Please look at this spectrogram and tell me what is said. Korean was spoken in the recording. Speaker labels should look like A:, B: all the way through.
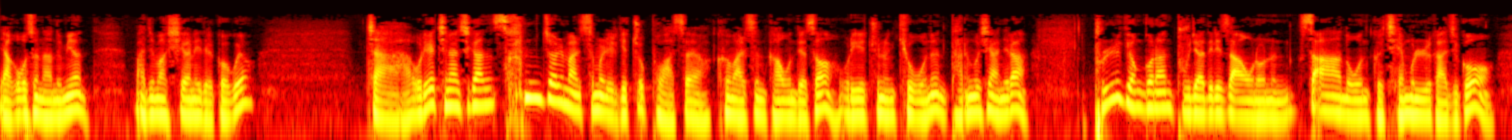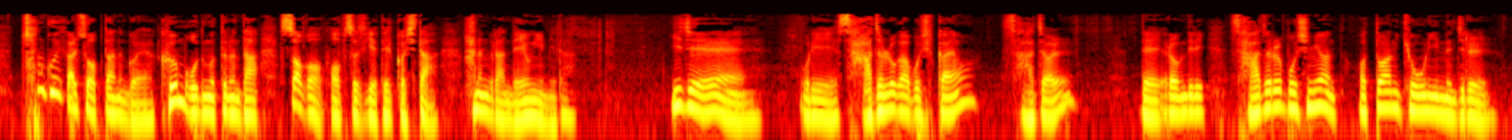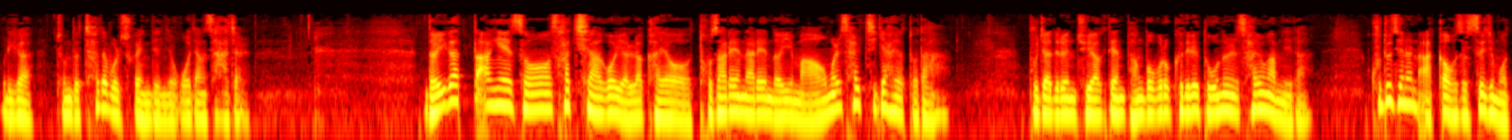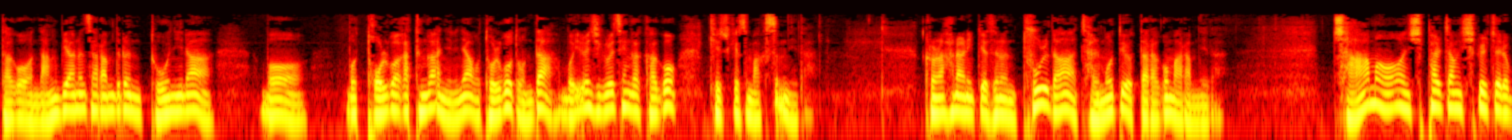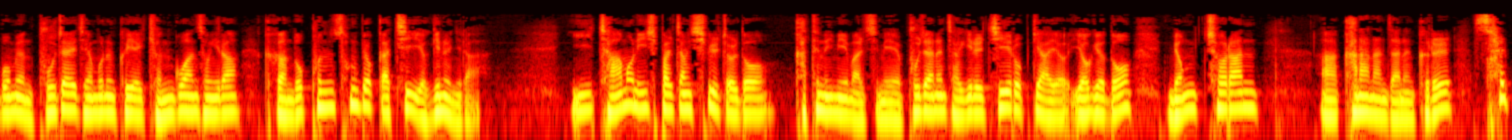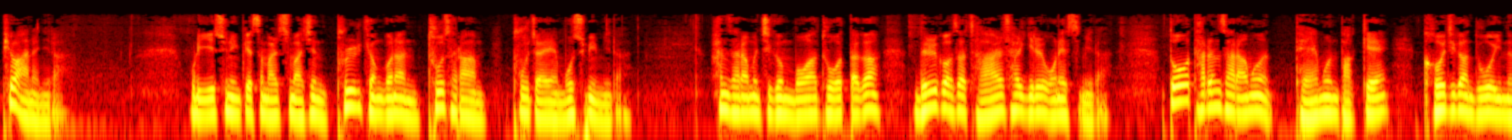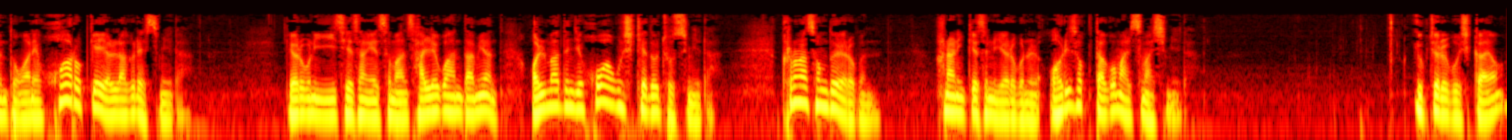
A: 야고보서 나누면 마지막 시간이 될 거고요. 자, 우리가 지난 시간 3절 말씀을 이렇게 쭉 보았어요. 그 말씀 가운데서 우리에게 주는 교훈은 다른 것이 아니라 불경건한 부자들이 쌓아놓은, 쌓아놓은 그 재물을 가지고 천국에 갈 수 없다는 거예요. 그 모든 것들은 다 썩어 없어지게 될 것이다. 하는 그런 내용입니다. 이제 우리 4절로 가보실까요? 4절. 네, 여러분들이 4절을 보시면 어떠한 교훈이 있는지를 우리가 좀 더 찾아볼 수가 있는데, 5장 4절. 너희가 땅에서 사치하고 연락하여 도살의 날에 너희 마음을 살찌게 하였도다. 부자들은 죄악된 방법으로 그들의 돈을 사용합니다. 구두쇠는 아까워서 쓰지 못하고 낭비하는 사람들은 돈이나 뭐, 뭐 돌과 같은 거 아니느냐, 뭐 돌고 돈다, 뭐 이런 식으로 생각하고 계속해서 막 씁니다. 그러나 하나님께서는 둘 다 잘못되었다라고 말합니다. 잠언 18장 11절에 보면 부자의 재물은 그의 견고한 성이라 그가 높은 성벽같이 여기느니라. 이 잠언 28장 11절도 같은 의미의 말씀이에요. 부자는 자기를 지혜롭게 하여 여겨도 명철한 아, 가난한 자는 그를 살펴 아느니라. 우리 예수님께서 말씀하신 불경건한 두 사람 부자의 모습입니다. 한 사람은 지금 모아 두었다가 늙어서 잘 살기를 원했습니다. 또 다른 사람은 대문 밖에 거지가 누워 있는 동안에 호화롭게 연락을 했습니다. 여러분이 이 세상에서만 살려고 한다면 얼마든지 호화호식해도 좋습니다. 그러나 성도 여러분, 하나님께서는 여러분을 어리석다고 말씀하십니다. 6절을 보실까요?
